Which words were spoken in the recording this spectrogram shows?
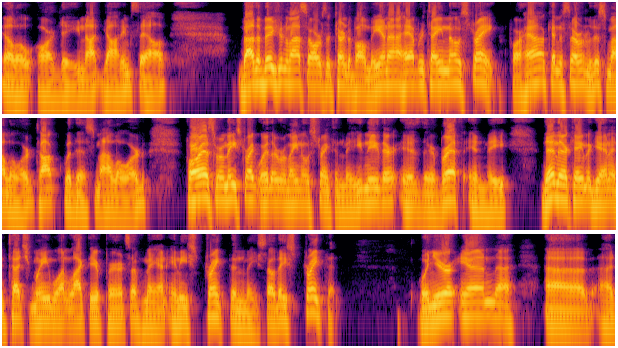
L O R D, not God Himself. By the vision of my sorrows that turned upon me, and I have retained no strength. For how can the servant of this my Lord talk with this my Lord? For as for me, straightway there remain no strength in me, neither is there breath in me. Then there came again and touched me one like the appearance of man, and he strengthened me. So they strengthen. When you're in a, a,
